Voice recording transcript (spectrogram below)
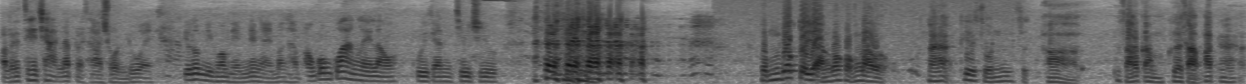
ประเทศชาติและประชาชนด้วยค่ะ พี่ร่มมีความเห็นยังไงบ้างครับ เอากว้างๆเลยเราคุยกันชิวผมยกตัวอย่างของของเรานะฮะที่ศูนย์เอ่ออุตสาหกรรมเครือสาพัฒน์นะฮะ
